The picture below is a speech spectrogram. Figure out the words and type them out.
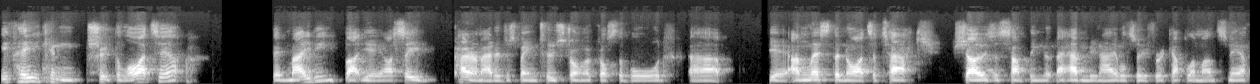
If he can shoot the lights out, then maybe. But yeah, I see Parramatta just being too strong across the board. Uh, yeah, unless the Knights attack shows us something that they haven't been able to for a couple of months now.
